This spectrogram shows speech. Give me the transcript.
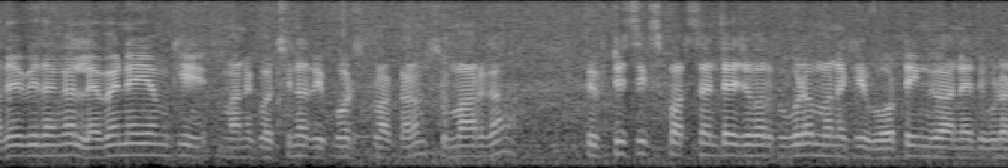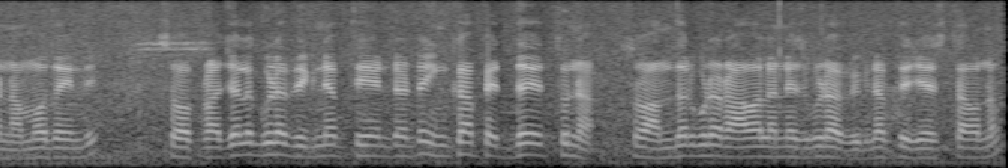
అదేవిధంగా లెవెన్ ఏఎంకి మనకు వచ్చిన రిపోర్ట్స్ ప్రకారం సుమారుగా ఫిఫ్టీ సిక్స్ పర్సెంటేజ్ వరకు కూడా మనకి ఓటింగ్ అనేది కూడా నమోదైంది. సో ప్రజలకు కూడా విజ్ఞప్తి ఏంటంటే ఇంకా పెద్ద ఎత్తున సో అందరు కూడా రావాలనేసి కూడా విజ్ఞప్తి చేస్తూ ఉన్నాం.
